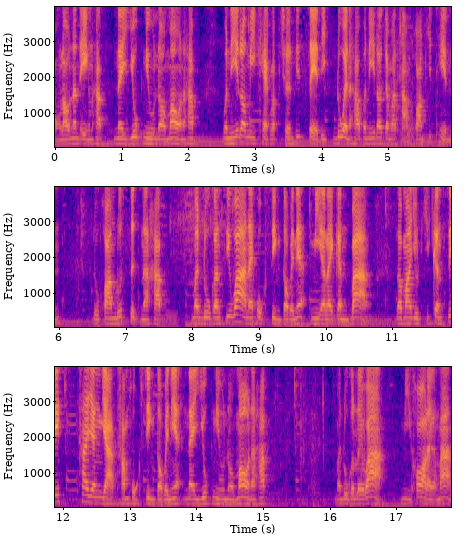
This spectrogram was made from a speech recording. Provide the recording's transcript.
ของเรานั่นเองนะครับ ในยุค New Normal นะครับ วันนี้เรามีแขกรับเชิญพิเศษอีกด้วยนะครับ วันนี้เราจะมาถามความคิดเห็นหรือความรู้สึกนะครับ มาดูกันซิว่าใน 6 สิ่งต่อไปนี้มีอะไรกันบ้าง เรามาหยุดคิดกันซิ ถ้ายังอยากทำ6สิ่งต่อไปนี้ในยุค New Normal นะครับ มาดูกันเลยว่ามีข้ออะไรกันบ้าง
